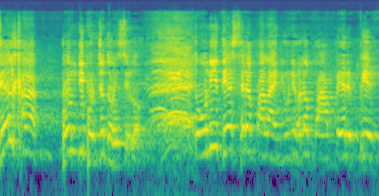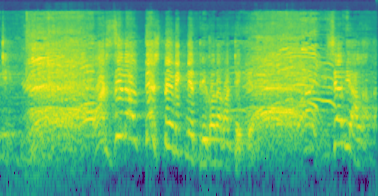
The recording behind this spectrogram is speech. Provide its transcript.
জেল খারাপ বন্দি পর্যন্ত হয়েছিল। তো উনি দেশ ছেড়ে পালায়নি। উনি হলো বাপের পেটি। অরিজিনাল দেশ প্রেমিক নেত্রী, কথা কন ঠিক আলাদা।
